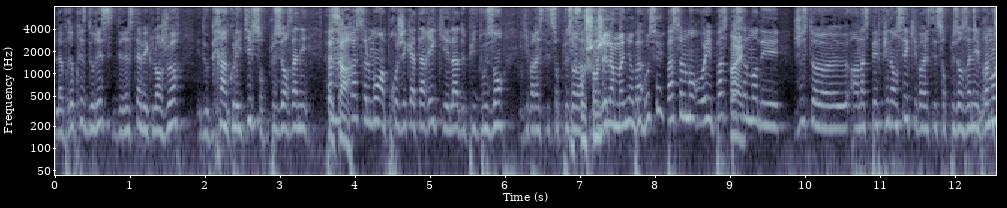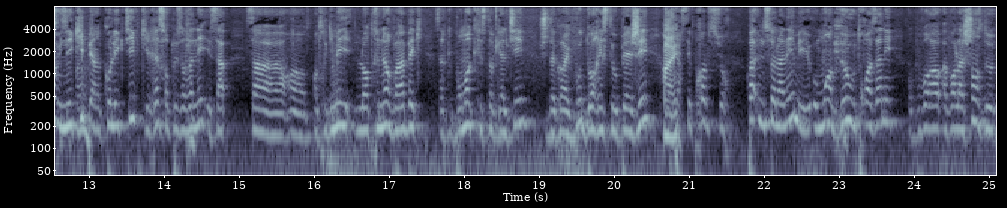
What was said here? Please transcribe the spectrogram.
La vraie prise de risque, c'est de rester avec leurs joueurs et de créer un collectif sur plusieurs années. Pas, C'est ça. pas seulement un projet qatari qui est là depuis 12 ans et qui va rester sur Il plusieurs faut changer années. la manière Pas- de bosser. Pas seulement, oui, pas, pas Ouais. seulement des, juste euh, un aspect financier qui va rester sur plusieurs années. Vraiment une équipe et un collectif qui reste sur plusieurs années et ça, ça en- entre guillemets, l'entraîneur va avec. C'est-à-dire que pour moi, Christophe Galtier, je suis d'accord avec vous, doit rester au PSG, Ouais. faire ses preuves sur pas une seule année, mais au moins deux ou trois années pour pouvoir avoir la chance de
